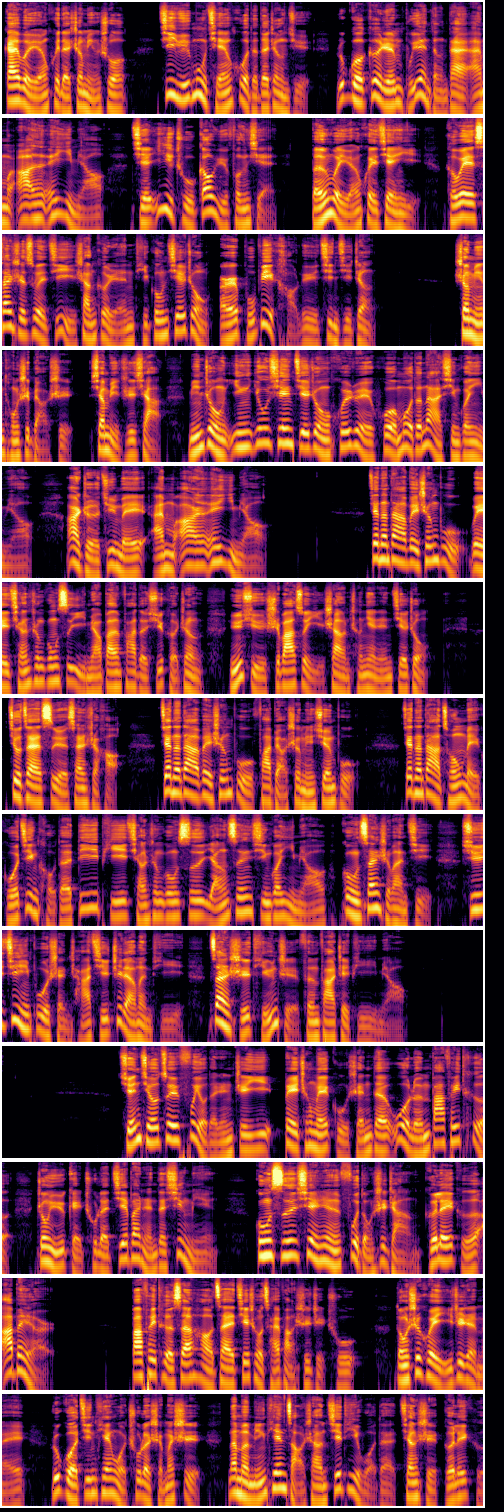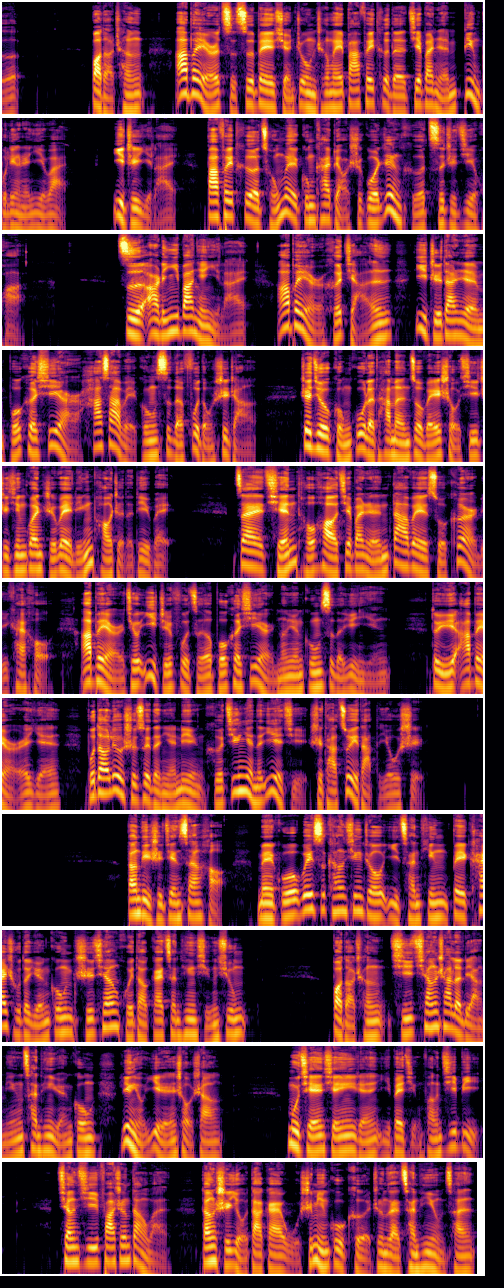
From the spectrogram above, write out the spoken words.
该委员会的声明说，基于目前获得的证据。如果个人不愿等待 mRNA 疫苗，且益处高于风险，本委员会建议可为三十岁及以上个人提供接种，而不必考虑禁忌症。声明同时表示，相比之下，民众应优先接种辉瑞或莫德纳新冠疫苗，二者均为 mRNA 疫苗。加拿大卫生部为强生公司疫苗颁发的许可证允许十八岁以上成年人接种。就在四月三十号，加拿大卫生部发表声明宣布。加拿大从美国进口的第一批强生公司杨森新冠疫苗共三十万剂，需进一步审查其质量问题，暂时停止分发这批疫苗。全球最富有的人之一，被称为股神的沃伦·巴菲特，终于给出了接班人的姓名——公司现任副董事长格雷格·阿贝尔。巴菲特三号在接受采访时指出，董事会一致认为，如果今天我出了什么事，那么明天早上接替我的将是格雷格。报道称，阿贝尔此次被选中成为巴菲特的接班人，并不令人意外。一直以来，巴菲特从未公开表示过任何辞职计划。自2018年以来，阿贝尔和贾恩一直担任伯克希尔哈萨韦公司的副董事长，这就巩固了他们作为首席执行官职位领跑者的地位。在前头号接班人大卫索科尔离开后，阿贝尔就一直负责伯克希尔能源公司的运营。对于阿贝尔而言，不到六十岁的年龄和惊艳的业绩是他最大的优势。当地时间三号，美国威斯康星州一餐厅被开除的员工持枪回到该餐厅行凶。报道称，其枪杀了两名餐厅员工，另有一人受伤。目前，嫌疑人已被警方击毙。枪击发生当晚，当时有大概五十名顾客正在餐厅用餐。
